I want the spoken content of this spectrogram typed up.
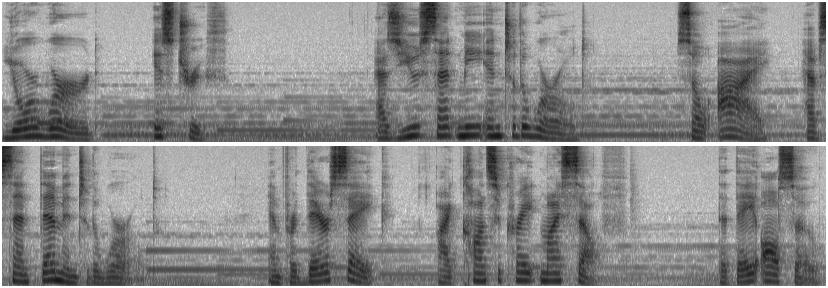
Your word is truth. As you sent me into the world, so I have sent them into the world. And for their sake I consecrate myself, that they also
